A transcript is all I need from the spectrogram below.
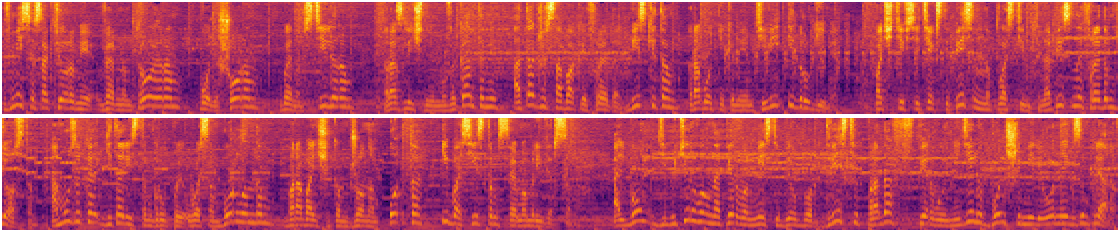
вместе с актерами Верном Троером, Поли Шором, Беном Стиллером, различными музыкантами, а также собакой Фреда Бискетом, работниками MTV и другими. Почти все тексты песен на пластинке написаны Фредом Дёрстом, а музыка — гитаристом группы Уэсом Борландом, барабанщиком Джоном Отто и басистом Сэмом Риверсом. Альбом дебютировал на первом месте Billboard 200, продав в первую неделю больше миллиона экземпляров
